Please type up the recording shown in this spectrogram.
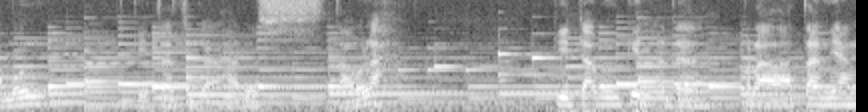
Namun kita juga harus tahulah tidak mungkin ada peralatan yang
